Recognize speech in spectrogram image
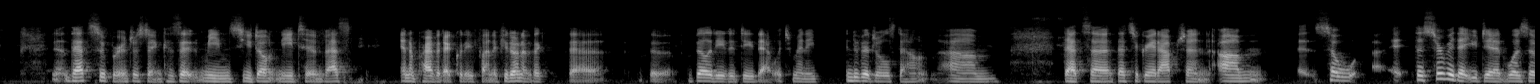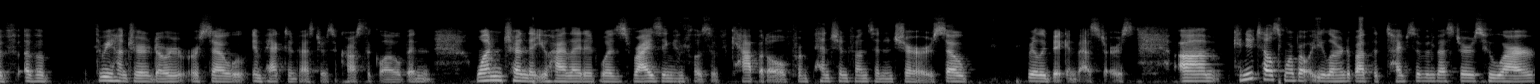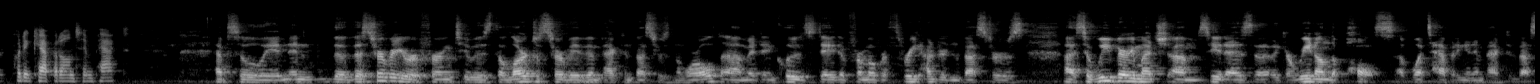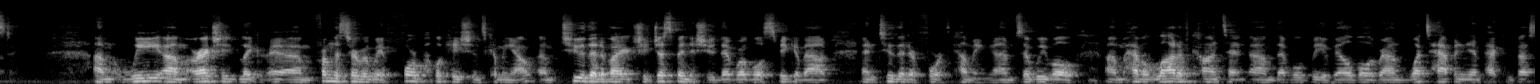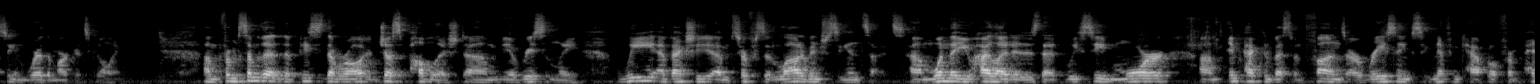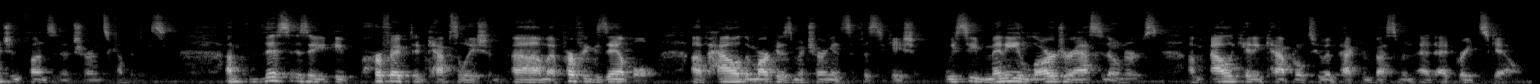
That's super interesting because it means you don't need to invest in a private equity fund if you don't have the, the, the ability to do that, which many individuals don't. Um, that's a that's a great option. Um, so uh, the survey that you did was of of a 300 or, or, so impact investors across the globe. And one trend that you highlighted was rising inflows of capital from pension funds and insurers. So, really big investors. Um, can you tell us more about what you learned about the types of investors who are putting capital into impact? Absolutely. And, and, the, the survey you're referring to is the largest survey of impact investors in the world. Um, it includes data from over 300 investors. Uh, so we very much um, see it as a, like a read on the pulse of what's happening in impact investing. Um, we um, are actually like um, from the survey, we have four publications coming out, um, two that have actually just been issued that we'll, we'll speak about, and two that are forthcoming. So we will have a lot of content that will be available around what's happening in impact investing and where the market's going. Um, from some of the, the pieces that were all just published um, you know, recently, we have actually um, surfaced a lot of interesting insights. Um, one that you highlighted is that we see more um, impact investment funds are raising significant capital from pension funds and insurance companies. Um, this is a, a perfect encapsulation, a perfect example of how the market is maturing in sophistication. We see many larger asset owners allocating capital to impact investment at, at great scale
